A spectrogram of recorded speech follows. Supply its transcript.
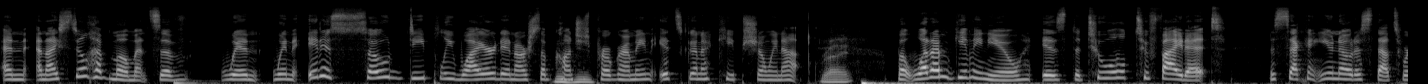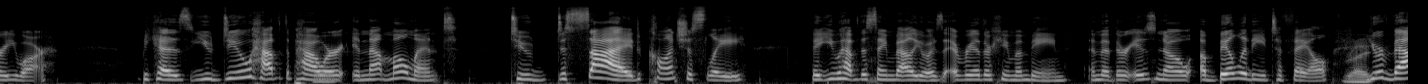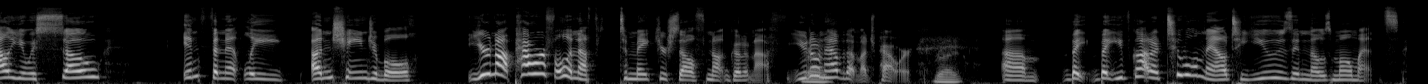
And and I still have moments of when when it is so deeply wired in our subconscious mm-hmm. programming, it's going to keep showing up. right. But what I'm giving you is the tool to fight it the second you notice that's where you are. Because you do have the power in that moment to decide consciously that you have the same value as every other human being and that there is no ability to fail. Right. Your value is so infinitely unchangeable. You're not powerful enough to make yourself not good enough. You don't have that much power Right. um, but but you've got a tool now to use in those moments.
